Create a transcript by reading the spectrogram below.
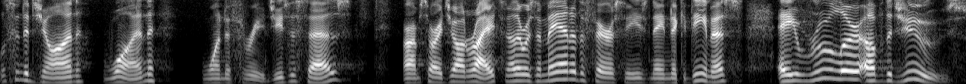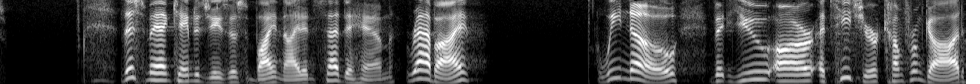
Listen to John 1 1 to 3. Jesus says, or I'm sorry, John writes, Now there was a man of the Pharisees named Nicodemus, a ruler of the Jews. This man came to Jesus by night and said to him, Rabbi, we know that you are a teacher come from God,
